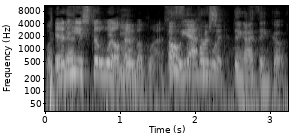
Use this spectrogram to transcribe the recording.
Look, And he still will if you- have a blast. That's Oh, yeah, the he first would. thing I think of.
